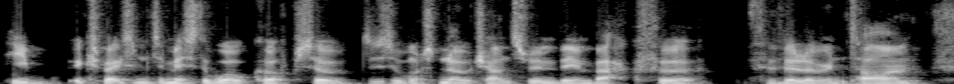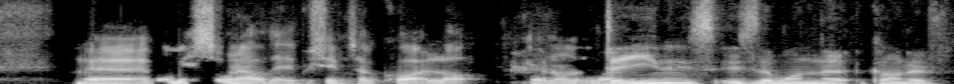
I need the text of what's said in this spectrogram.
he expects him to miss the World Cup, so there's almost no chance of him being back for, for Villa in time. Mm. Uh, I missed someone out there. We seem to have quite a lot going on. Digne is, is the one that kind of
